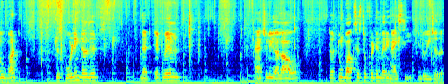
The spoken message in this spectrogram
so what this folding does is that it will actually allow the two boxes to fit in very nicely into each other.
